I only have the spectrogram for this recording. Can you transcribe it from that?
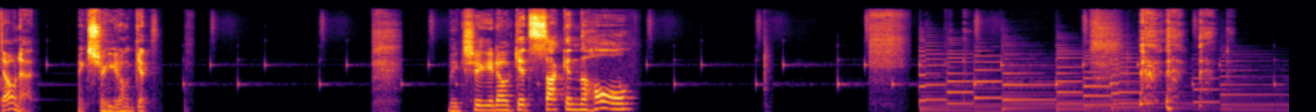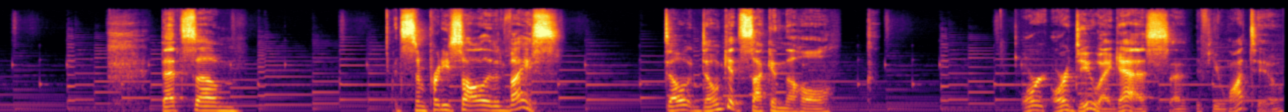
donut. Make sure you don't get. Make sure you don't get sucked in the hole. That's um it's some pretty solid advice. Don't don't get sucked in the hole. Or or do, I guess, uh, if you want to.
